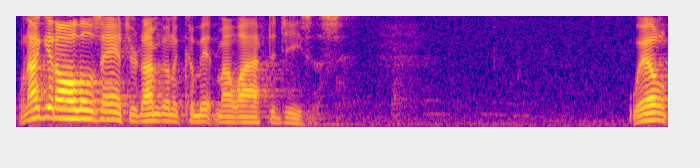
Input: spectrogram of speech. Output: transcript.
When I get all those answered, I'm going to commit my life to Jesus. Well,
